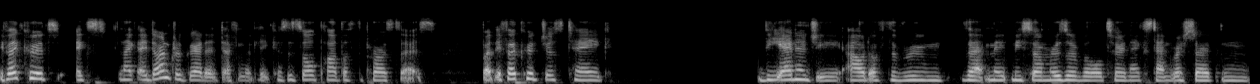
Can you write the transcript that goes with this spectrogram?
if I could, ex- like, I don't regret it definitely because it's all part of the process. But if I could just take the energy out of the room that made me so miserable to an extent with certain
